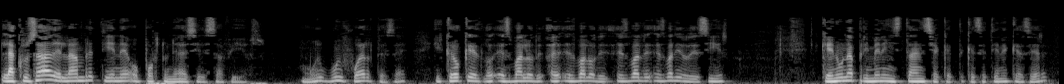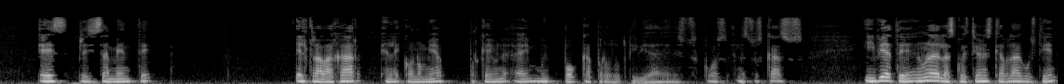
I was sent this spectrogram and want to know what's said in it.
la Cruzada del Hambre tiene oportunidades y desafíos muy, muy fuertes. ¿eh? Y creo que es válido, es, es, válido decir que en una primera instancia que, se tiene que hacer es precisamente el trabajar en la economía porque hay, hay muy poca productividad en estos, en estos casos. Y fíjate, en una de las cuestiones que habla Agustín,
